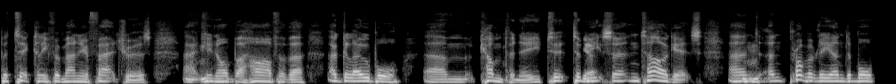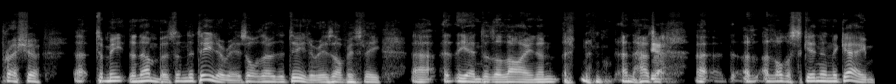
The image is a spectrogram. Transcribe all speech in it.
particularly for manufacturers mm-hmm. acting on behalf of a, a global um, company to, to yeah. meet certain targets and mm-hmm. and probably under more pressure uh, to meet the numbers than the dealer is although the dealer is obviously uh, at the end of the line and and has a, a, a lot of skin in the game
